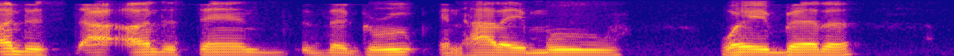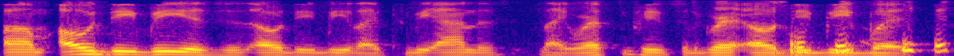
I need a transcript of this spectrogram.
understand. I understand the group and how they move way better. Um, ODB is just ODB. Like to be honest, like rest in peace to the great ODB. But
